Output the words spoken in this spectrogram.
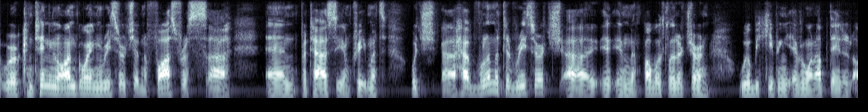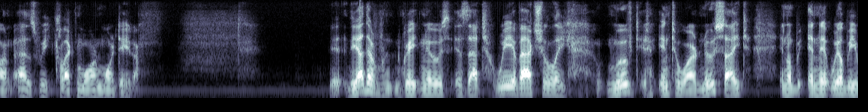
we're continuing ongoing research into phosphorus uh, and potassium treatments, which uh, have limited research uh, in, in, the published literature, and we'll be keeping everyone updated on as we collect more and more data. The other great news is that we have actually moved into our new site, and, be, and it will be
